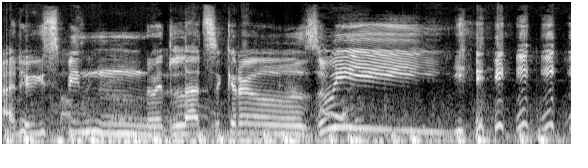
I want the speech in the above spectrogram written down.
I do spin with lots of crows. Wee.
